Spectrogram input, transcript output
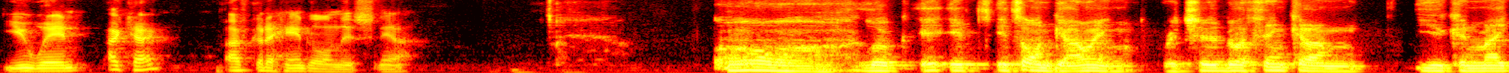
you went, okay, I've got a handle on this now? Oh, look, it, it's it's ongoing, Richard. But I think um, you can make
